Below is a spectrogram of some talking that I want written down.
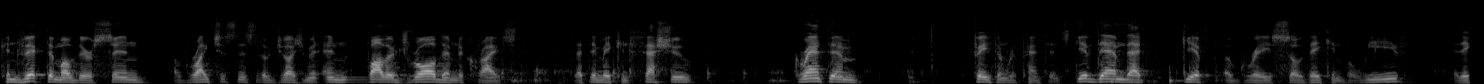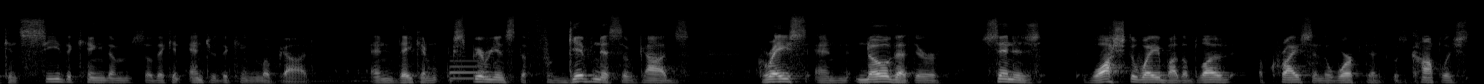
convict them of their sin, of righteousness, and of judgment, and Father, draw them to Christ that they may confess you. Grant them faith and repentance. Give them that gift of grace so they can believe and they can see the kingdom, so they can enter the kingdom of God. And they can experience the forgiveness of God's grace and know that their sin is washed away by the blood of Christ and the work that was accomplished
